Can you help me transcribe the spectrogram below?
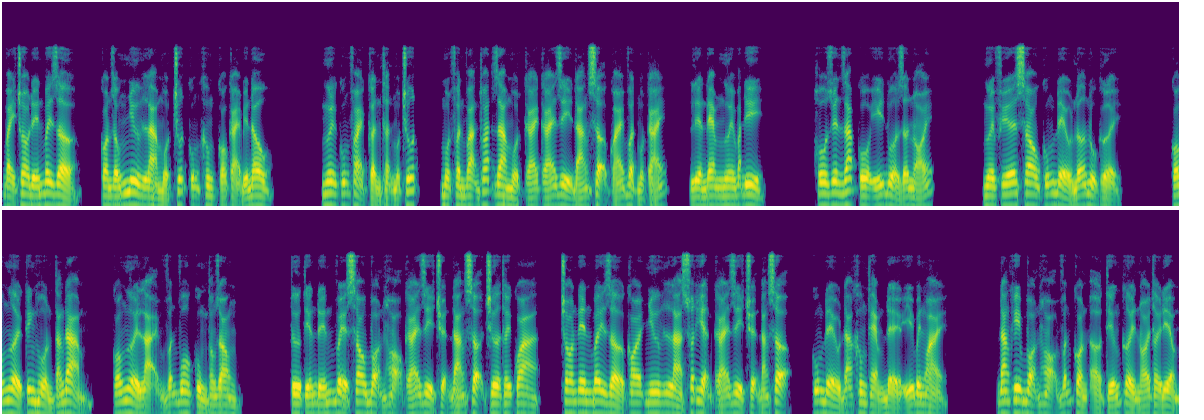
Bảy cho đến bây giờ, còn giống như là một chút cũng không có cải biến đâu. Ngươi cũng phải cẩn thận một chút, một phần vạn thoát ra một cái cái gì đáng sợ quái vật một cái, liền đem ngươi bắt đi. Hô duyên giáp cố ý đùa dân nói. Người phía sau cũng đều nỡ nụ cười. Có người kinh hồn tăng đảm, có người lại vẫn vô cùng thong dong. Từ tiến đến về sau bọn họ cái gì chuyện đáng sợ chưa thấy qua, cho nên bây giờ coi như là xuất hiện cái gì chuyện đáng sợ, cũng đều đã không thèm để ý bên ngoài. Đang khi bọn họ vẫn còn ở tiếng cười nói thời điểm,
